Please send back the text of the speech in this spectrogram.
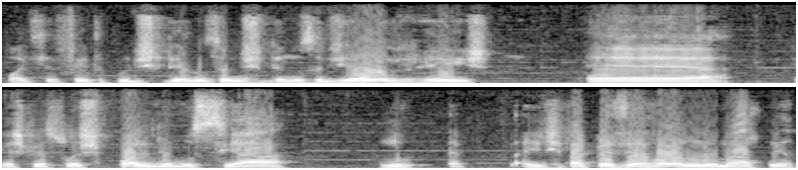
pode ser feita por Disque Denúncia, é um Disque Denúncia de Ana dos Reis, é, que as pessoas podem denunciar. No, é, a gente vai preservar o anonimato, né?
